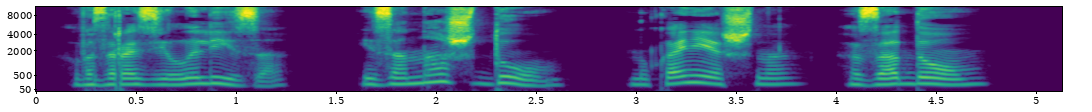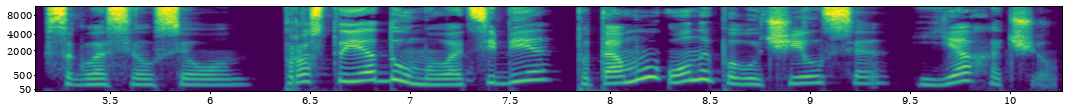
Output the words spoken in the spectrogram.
— возразила Лиза. «И за наш дом. Ну, конечно, за дом», — согласился он. «Просто я думал о тебе, потому он и получился. Я хочу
